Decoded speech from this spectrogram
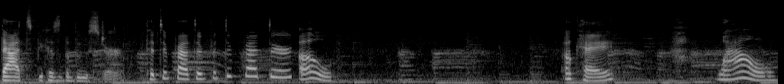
that's because of the booster. Pitter patter, pitter patter. Oh. Okay. Wow.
